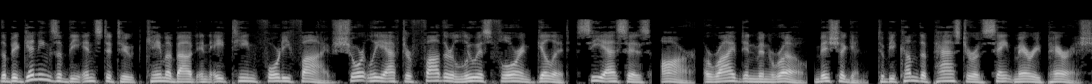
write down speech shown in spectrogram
the beginnings of the institute came about in 1845 shortly after Father Louis Florent Gillet, C.S.s. R., arrived in Monroe, Michigan, to become the pastor of St. Mary Parish.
